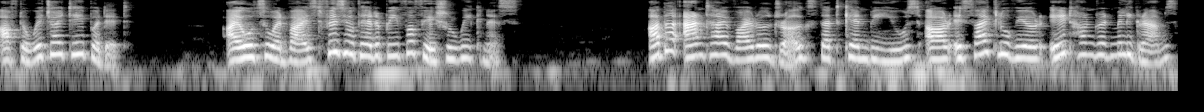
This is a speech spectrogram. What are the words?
after which I tapered it. I also advised physiotherapy for facial weakness. Other antiviral drugs that can be used are acyclovir 800 milligrams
